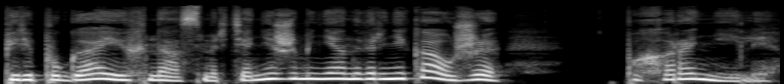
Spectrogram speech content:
перепугаю их насмерть, они же меня наверняка уже похоронили».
